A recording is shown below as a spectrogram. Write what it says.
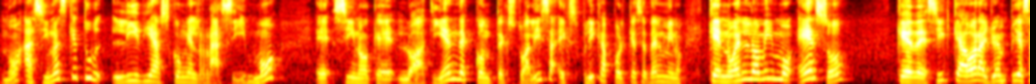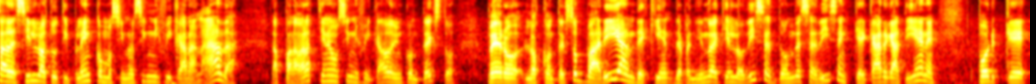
No, así no es que tú lidias con el racismo. Eh, sino que lo atiendes, contextualiza, explicas por qué ese término. Que no es lo mismo eso que decir que ahora yo empiezo a decirlo a tutiplén como si no significara nada. Las palabras tienen un significado y un contexto, pero los contextos varían de quién, dependiendo de quién lo dice, dónde se dicen, qué carga tiene, porque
